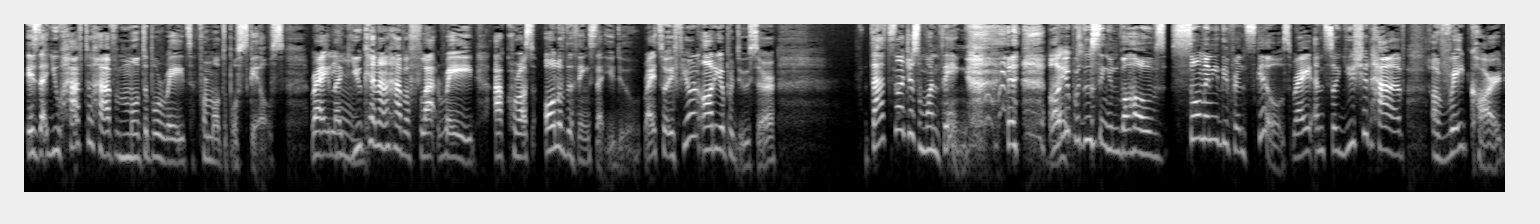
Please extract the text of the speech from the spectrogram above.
is that you have to have multiple rates for multiple skills, right? Like mm. you cannot have a flat rate across all of the things that you do, right? So if you're an audio producer, that's not just one thing. right. Audio producing involves so many different skills, right? And so you should have a rate card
